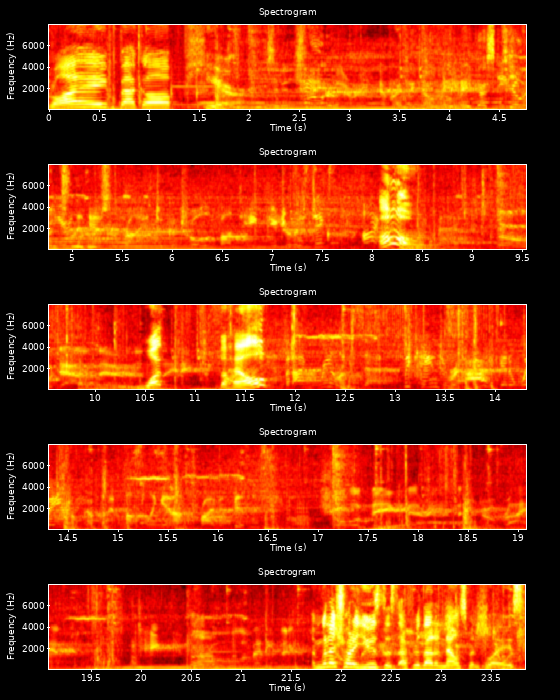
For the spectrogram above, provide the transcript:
Right back up here. He's an intruder. They make us kill intruders. Oh! What the hell? But I'm real upset. We came to Rapture to get away from government muscling in on private business people. I'm gonna try to use this after that announcement plays.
